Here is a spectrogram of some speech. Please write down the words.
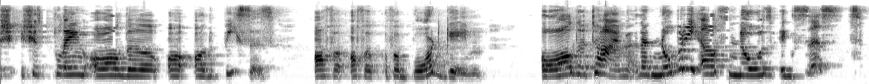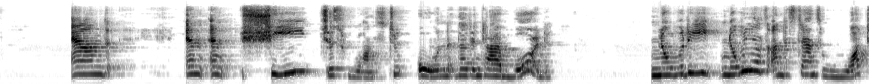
she's playing all the all, all the pieces of a, of a of a board game all the time that nobody else knows exists. And and and she just wants to own that entire board nobody nobody else understands what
